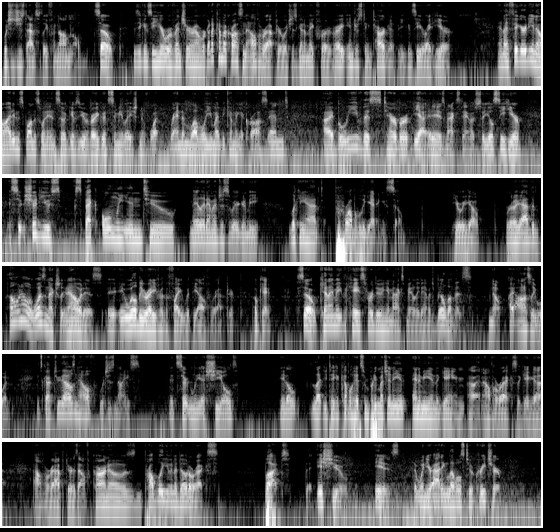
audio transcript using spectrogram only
Which is just absolutely phenomenal. So, as you can see here, we're venturing around. We're going to come across an Alpha Raptor, which is going to make for a very interesting target. You can see right here. And I figured, you know, I didn't spawn this one in, so it gives you a very good simulation of what random level you might be coming across. And I believe this Terror Bird, yeah, it is max damage. So you'll see here, should you spec only into melee damage, this is what you're going to be looking at probably getting. So here we go. We're going to add the, oh no, it wasn't actually, now it is. It, it will be ready for the fight with the Alpha Raptor. Okay, so can I make the case for doing a max melee damage build on this? No, I honestly wouldn't. It's got 2,000 health, which is nice. It's certainly a shield. It'll let you take a couple hits from pretty much any enemy in the game. Uh, an Alpha Rex, a Giga, Alpha Raptors, Alpha Carnos, probably even a Dodorex. But the issue is that when you're adding levels to a creature,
